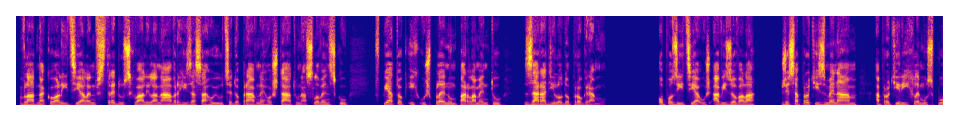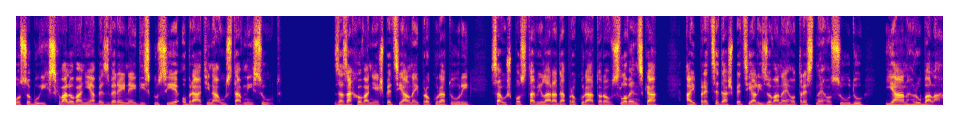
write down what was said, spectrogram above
Vládna koalícia len v stredu schválila návrhy zasahujúce do právneho štátu na Slovensku, v piatok ich už plénum parlamentu zaradilo do programu. Opozícia už avizovala, že sa proti zmenám a proti rýchlemu spôsobu ich schvaľovania bez verejnej diskusie obráti na ústavný súd. Za zachovanie špeciálnej prokuratúry sa už postavila Rada prokurátorov Slovenska aj predseda špecializovaného trestného súdu Ján Hrubala.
